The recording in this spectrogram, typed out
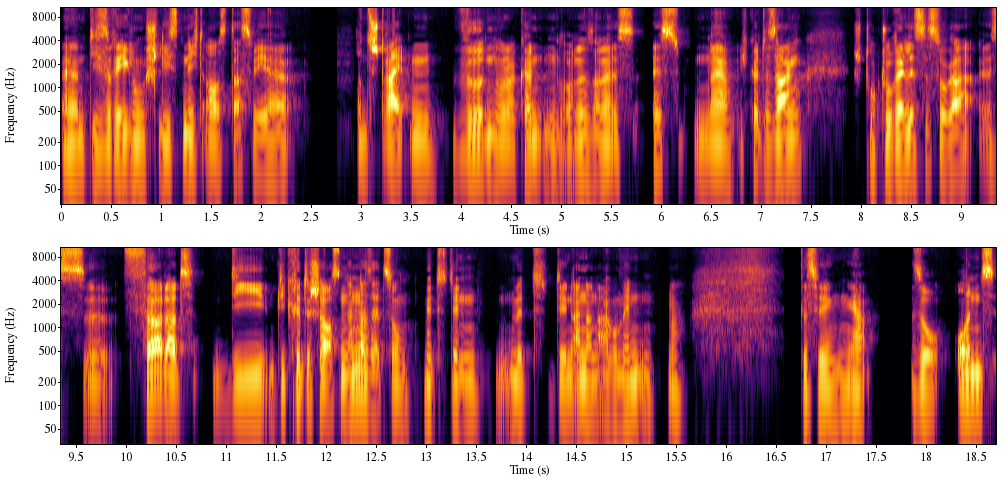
äh, diese Regelung schließt nicht aus, dass wir uns streiten würden oder könnten, so, ne? sondern es, es, naja, ich könnte sagen, strukturell ist es sogar, es äh, fördert die, die kritische Auseinandersetzung mit den, mit den anderen Argumenten. Ne? Deswegen, ja. So, und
